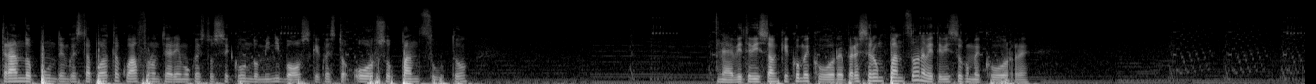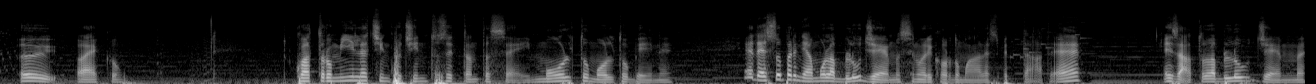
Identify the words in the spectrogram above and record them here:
Entrando appunto in questa porta qua affronteremo questo secondo mini boss che è questo orso panzuto. Eh, avete visto anche come corre. Per essere un panzone avete visto come corre. Ehi, ecco. 4576, molto molto bene. E adesso prendiamo la Blue Gem, se non ricordo male, aspettate, eh. Esatto, la Blue Gem,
